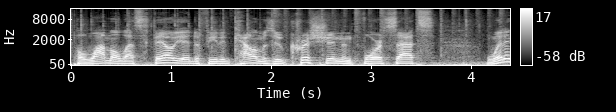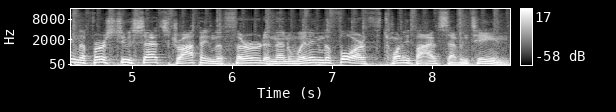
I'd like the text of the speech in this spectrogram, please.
Pewamo Westphalia defeated Kalamazoo Christian in four sets, winning the first two sets, dropping the third, and then winning the fourth 25 17.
